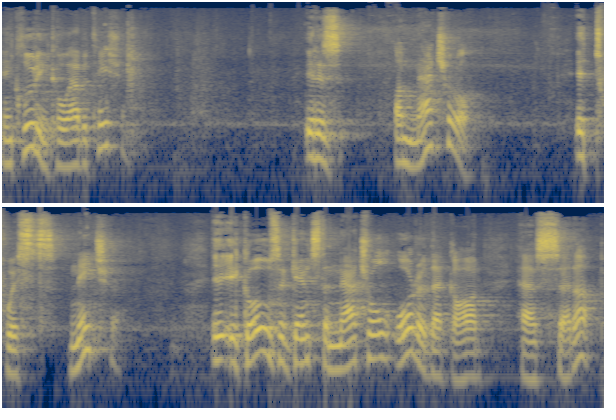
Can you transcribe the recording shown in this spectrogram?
including cohabitation. It is unnatural, it twists nature, it goes against the natural order that God has set up.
